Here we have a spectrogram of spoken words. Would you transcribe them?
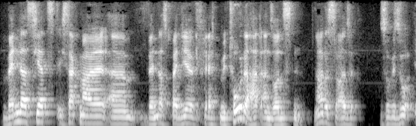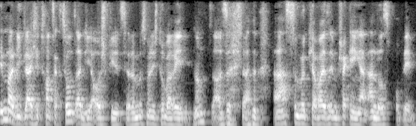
wenn das jetzt, ich sag mal, ähm, wenn das bei dir vielleicht Methode hat ansonsten, ne, dass du also sowieso immer die gleiche Transaktions-ID ausspielst, ja, dann müssen wir nicht drüber reden. Ne? Also dann, dann, hast du möglicherweise im Tracking ein anderes Problem.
